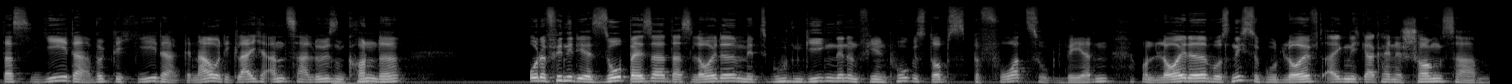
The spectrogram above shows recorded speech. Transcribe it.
dass jeder, wirklich jeder, genau die gleiche Anzahl lösen konnte. Oder findet ihr es so besser, dass Leute mit guten Gegenden und vielen Pokestops bevorzugt werden und Leute, wo es nicht so gut läuft, eigentlich gar keine Chance haben?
